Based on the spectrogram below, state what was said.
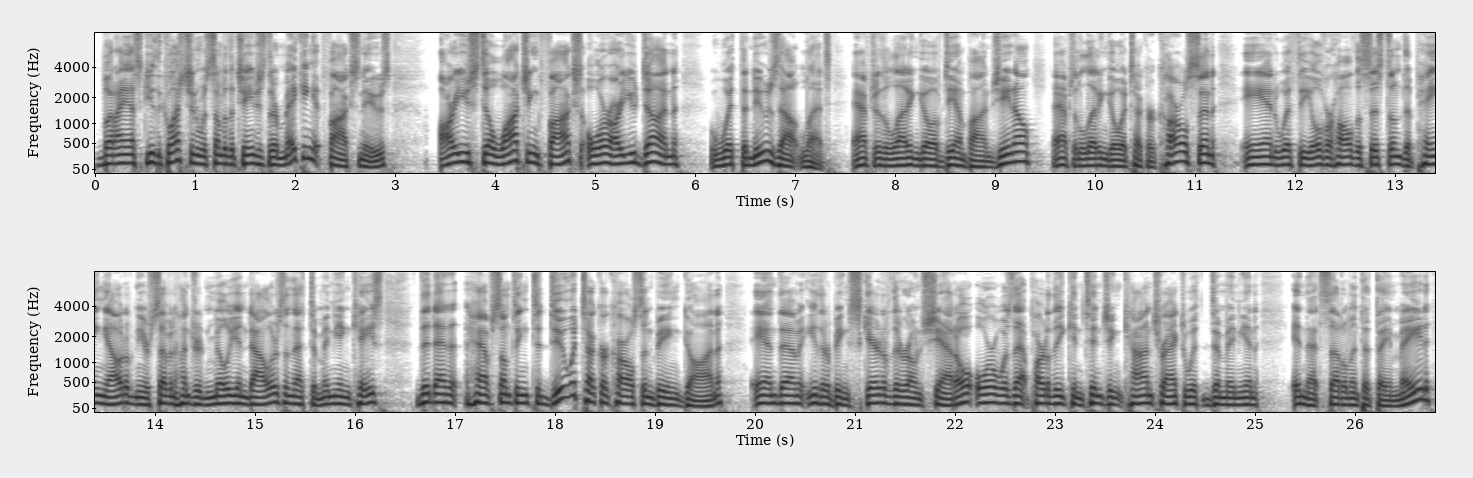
But I ask you the question with some of the changes they're making at Fox News are you still watching Fox or are you done? with the news outlet after the letting go of Dan Bongino, after the letting go of Tucker Carlson, and with the overhaul of the system, the paying out of near $700 million in that Dominion case. Did that have something to do with Tucker Carlson being gone and them either being scared of their own shadow, or was that part of the contingent contract with Dominion in that settlement that they made?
